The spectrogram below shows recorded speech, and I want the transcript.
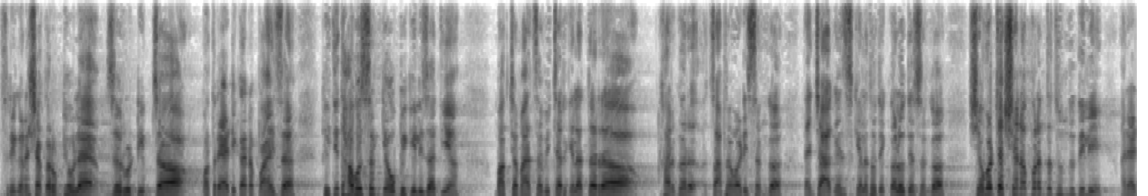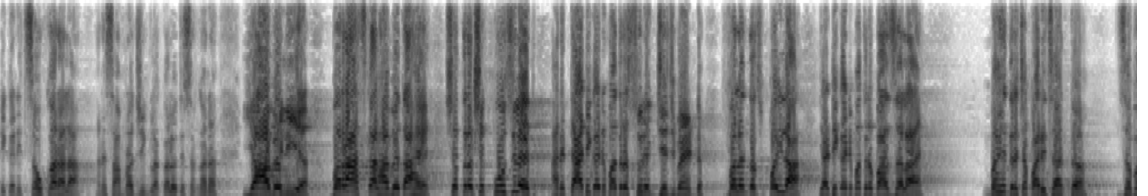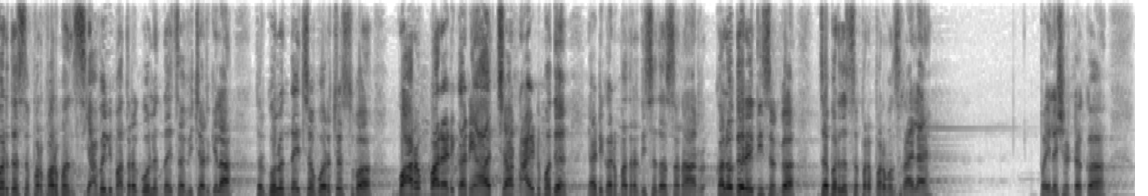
श्री गणेशा करून ठेवलाय. जरूर टीमचा मात्र या ठिकाणी पाहायचं किती धावसंख्या उभी केली जाते मागच्या मॅचचा विचार केला तर खारघर चाफेवाडी संघ त्यांच्या अगेन्स्ट केलत होते कलोते संघ. शेवटच्या क्षणापर्यंत झुंज दिली आणि या ठिकाणी चौकार आला आणि सामना जिंकला कलोते संघानं. यावेळी बराच काल हवेत आहे. शतरक्षक पोहोचलेत आणि त्या ठिकाणी मात्र सुरेख जजमेंट फलंदाज पहिला या ठिकाणी मात्र बाद झालाय. महेंद्रच्या पारीचा अंत. जबरदस्त परफॉर्मन्स यावेळी मात्र गोलंदाजीचा विचार केला तर गोलंदाजीचं वर्चस्व वारंवार या ठिकाणी आजच्या नाईटमध्ये या ठिकाणी मात्र दिसत असताना कलोते रेती संघ जबरदस्त परफॉर्मन्स राहिला आहे पहिलं षटक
